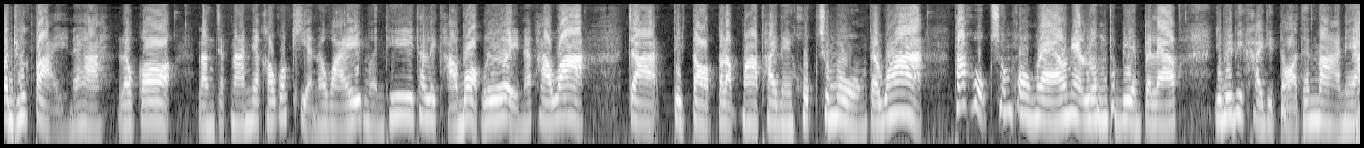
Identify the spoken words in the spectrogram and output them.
บันทึกไปนะคะ แล้วก็หลังจากนั้นเนี่ยเขาก็เขียนเอาไว้เหมือนที่ท่านเลขาบอกเลยนะคะว่าจะติดต่อกลับมาภายใน 6 ชั่วโมง แต่ว่าถ้า 6 ชั่วโมงแล้วเนี่ยลงทะเบียนไปแล้ว ยังไม่มีใครติดต่อท่านมาเนี่ย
